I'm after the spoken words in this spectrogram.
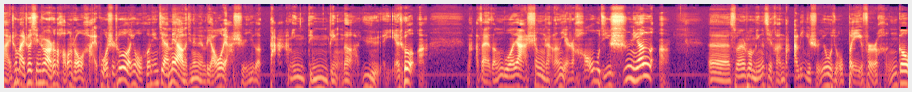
买车卖车新车二手的好帮手，海阔试车又和您见面了。今天给聊的呀，是一个大名鼎鼎的越野车啊。那在咱们国家生产了也是好几十年了啊。呃，虽然说名气很大，历史悠久，辈分很高，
